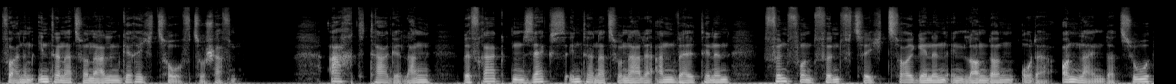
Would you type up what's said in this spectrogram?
vor einem internationalen Gerichtshof zu schaffen. Acht Tage lang befragten sechs internationale Anwältinnen 55 Zeuginnen in London oder online dazu,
